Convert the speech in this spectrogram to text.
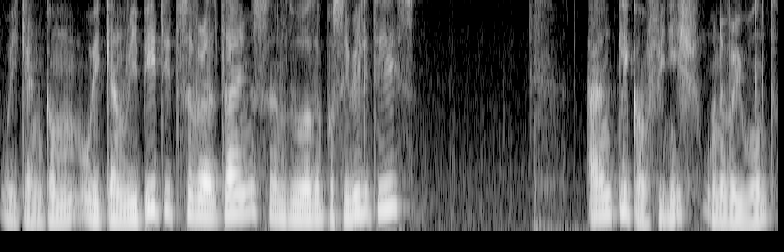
we can come we can repeat it several times and do other possibilities. And click on finish whenever you want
